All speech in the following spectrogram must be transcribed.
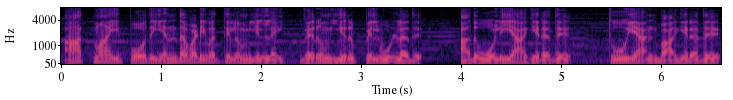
ஆத்மா இப்போது எந்த வடிவத்திலும் இல்லை. வெறும் இருப்பில் உள்ளது. அது ஒளியாகிறது தூய அன்பாகிறது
